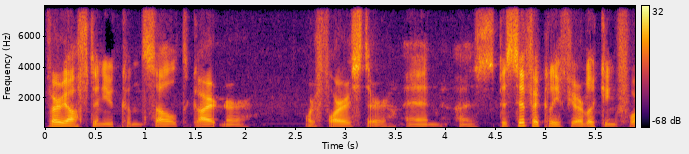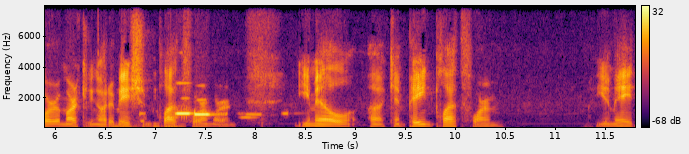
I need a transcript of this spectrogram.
very often you consult Gartner or Forrester. And uh, specifically, if you're looking for a marketing automation platform or an email uh, campaign platform, you may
